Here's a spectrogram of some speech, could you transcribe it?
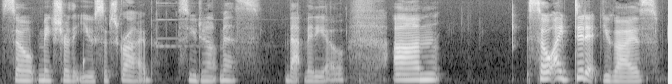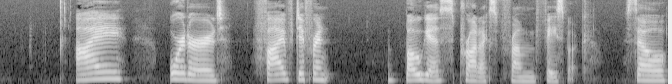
So make sure that you subscribe so you do not miss that video. Um, so I did it, you guys. I ordered five different bogus products from Facebook. So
